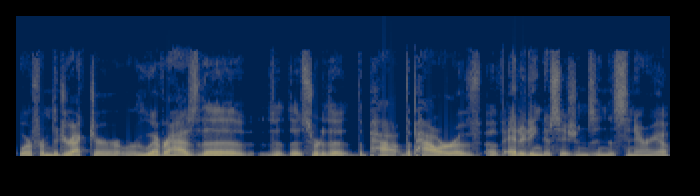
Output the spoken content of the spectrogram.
or from the director or whoever has the the, the sort of the the, pow- the power of of editing decisions in the scenario.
